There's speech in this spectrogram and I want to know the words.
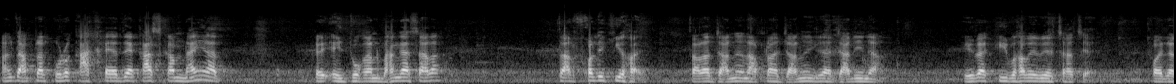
আমি তো আপনার কোনো কাজ খাইয়া দেয়, কাজ কাম নাই আর। এই- দোকান ভাঙা ছাড়া তার ফলে কি হয়? তারা জানেন, আপনারা জানেন জানি না। এরা কীভাবে বেঁচে আছে? পয়লা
